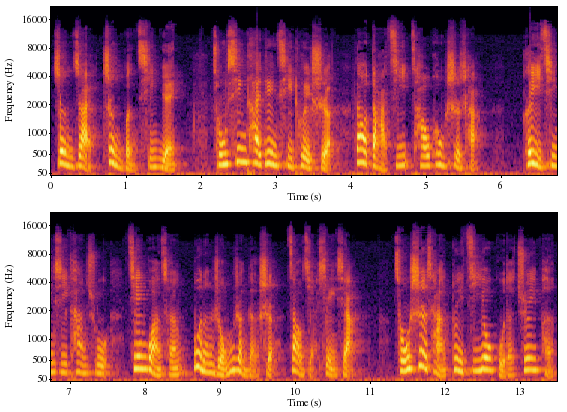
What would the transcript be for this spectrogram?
正在正本清源，从新泰电器退市到打击操控市场。可以清晰看出，监管层不能容忍的是造假现象。从市场对绩优股的追捧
